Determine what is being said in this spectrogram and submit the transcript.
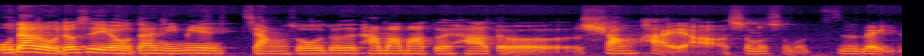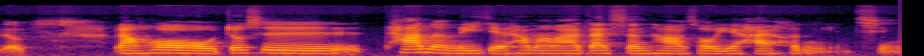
吴淡如就是也有在里面讲说，就是他妈妈对他的伤害啊，什么什么之类的。然后就是他能理解他妈妈在生他的时候也还很年轻，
